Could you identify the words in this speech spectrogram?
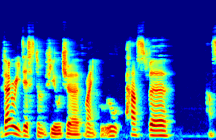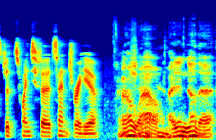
very distant future, like we're past the past the twenty third century here. Oh, shit, wow. yeah. I didn't know that.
